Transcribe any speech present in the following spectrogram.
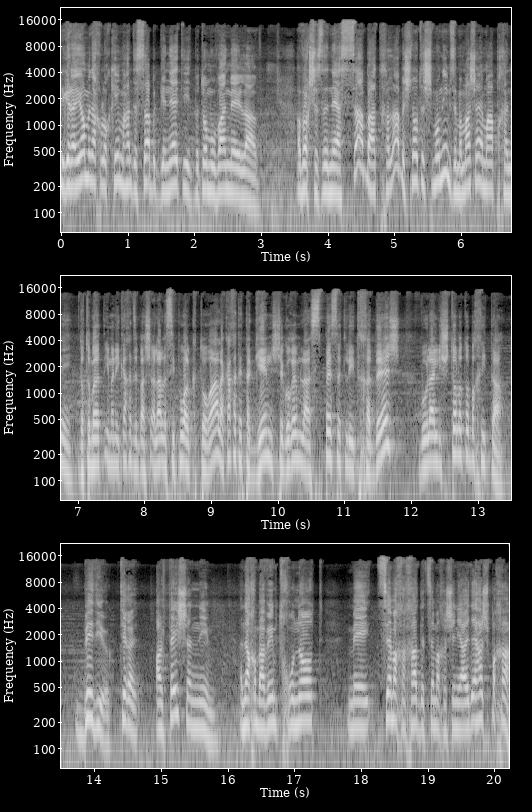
נגיד היום אנחנו לוקחים הנדסה גנטית בתור מובן מאליו. אבל כשזה נעשה בהתחלה, בשנות ה-80, זה ממש היה מהפכני. זאת אומרת, אם אני אקח את זה בהשאלה לסיפור על קטורה, לקחת את הגן שגורם לאספסת להתחדש, ואולי לשתול אותו בחיטה. בדיוק. תראה, אלפי שנים אנחנו מעבירים תכונות מצמח אחד לצמח השני על ידי השבחה.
